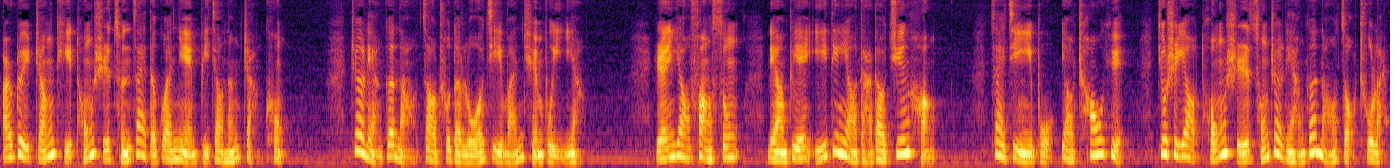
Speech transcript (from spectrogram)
而对整体同时存在的观念比较能掌控。这两个脑造出的逻辑完全不一样。人要放松，两边一定要达到均衡。再进一步要超越，就是要同时从这两个脑走出来。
